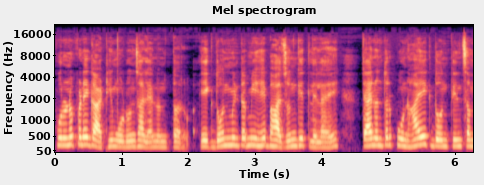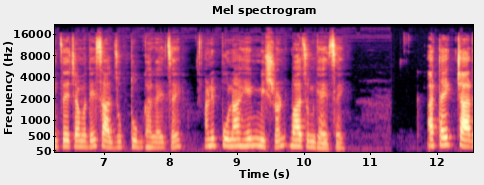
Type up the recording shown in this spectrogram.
पूर्णपणे गाठी मोडून झाल्यानंतर एक दोन मिनटं मी हे भाजून घेतलेलं आहे. त्यानंतर पुन्हा एक दोन तीन चमचे याच्यामध्ये साजूक तूप घालायचं आहे आणि पुन्हा हे मिश्रण भाजून घ्यायचं आहे आता एक चार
